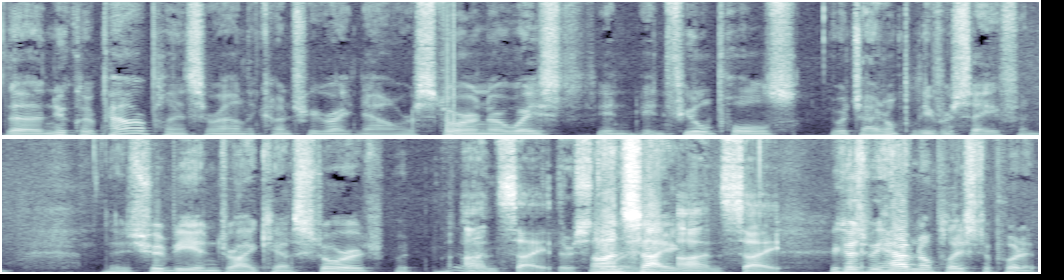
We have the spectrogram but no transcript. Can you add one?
the nuclear power plants around the country right now are storing their waste in, in fuel pools, which I don't believe are safe, and it should be in dry cask storage. But on site. They're storing site. On site. because we have no place to put it.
